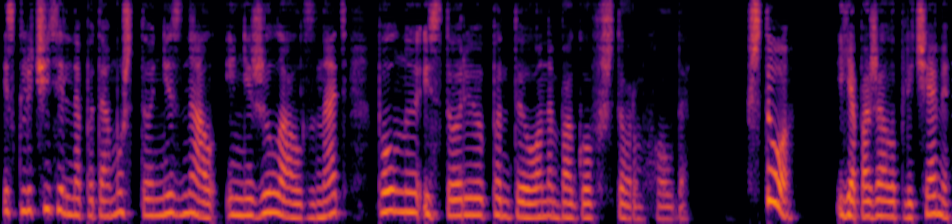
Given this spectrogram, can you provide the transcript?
исключительно потому, что не знал и не желал знать полную историю пантеона богов Штормхолда. «Что?» — я пожала плечами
